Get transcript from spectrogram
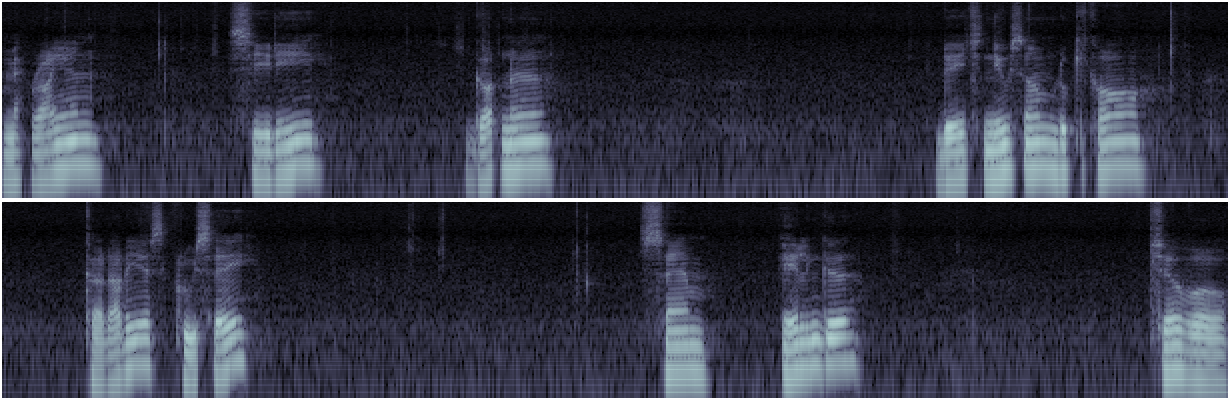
Matt Ryan, CD, Gardner, Dage Newsome rookie call. Kadarius Crusade. Sam Ehlinger. Trevor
